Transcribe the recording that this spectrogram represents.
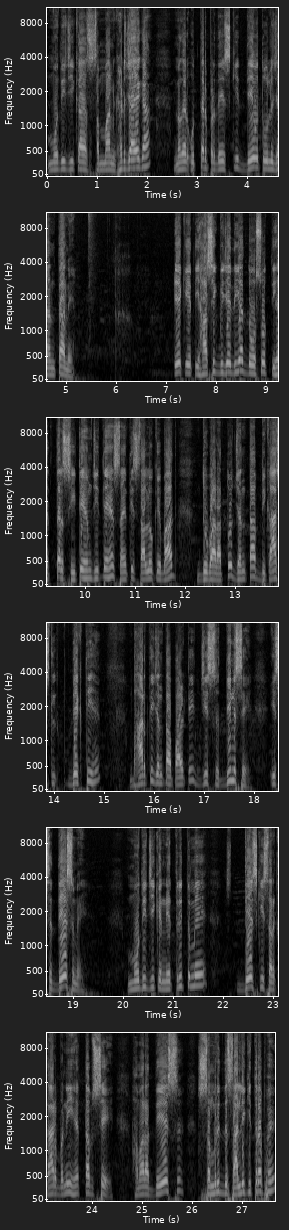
मोदी जी का सम्मान घट जाएगा, मगर उत्तर प्रदेश की देवतुल जनता ने एक ऐतिहासिक विजय दिया। दो सौ तिहत्तर सीटें हम जीते हैं। सैंतीस सालों के बाद दोबारा तो जनता विकास देखती है। भारतीय जनता पार्टी जिस दिन से इस देश में मोदी जी के नेतृत्व में देश की सरकार बनी है, तब से हमारा देश समृद्धशाली की तरफ़ है।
